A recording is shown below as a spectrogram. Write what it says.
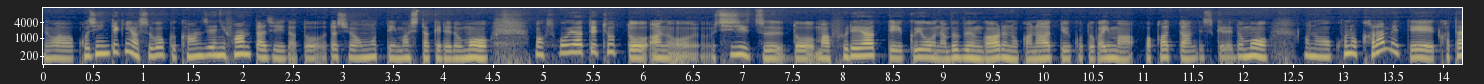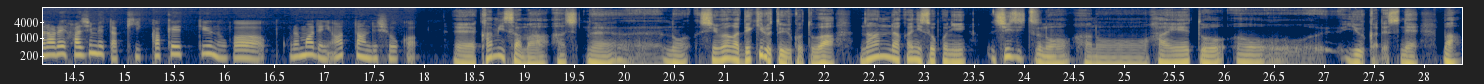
うのは個人的にはすごく完全にファンタジーだと私は思っていましたけれども、まあ、そうやってちょっとあの史実とま触れ合っていくような部分があるのかなっていうことが今分かったんですけれどもあのこの絡めて語られ始めたきっかけっていうのがこれまでにあったんでしょうか？え神様の神話ができるということは、何らかにそこに史実の、あの繁栄というかですね、まあ、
